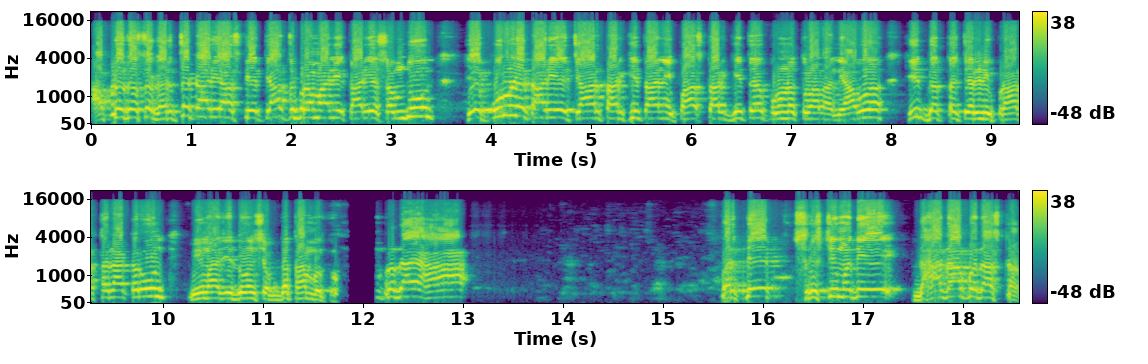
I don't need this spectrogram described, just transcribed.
आपलं जसं घरचं कार्य असते त्याचप्रमाणे कार्य समजून हे पूर्ण कार्य चार तारखेचं आणि पाच तारखेचं पूर्णत्वाला न्यावं ही दत्तचरणी प्रार्थना करून मी माझे दोन शब्द थांबवतो. संप्रदाय हा प्रत्येक सृष्टीमध्ये दहा दहा पद असतात.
